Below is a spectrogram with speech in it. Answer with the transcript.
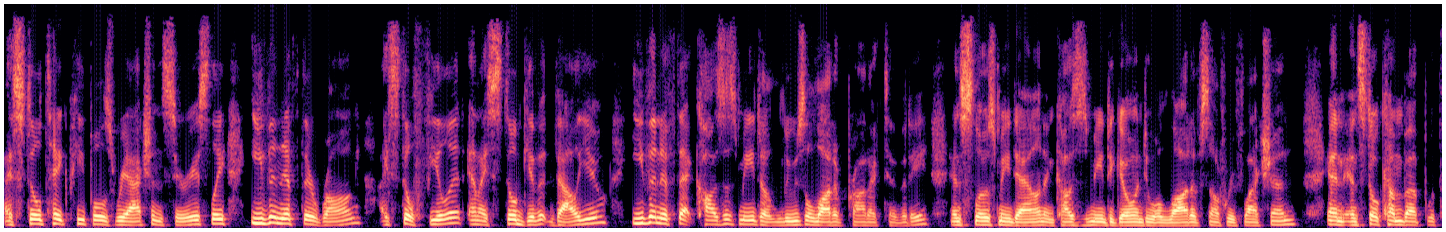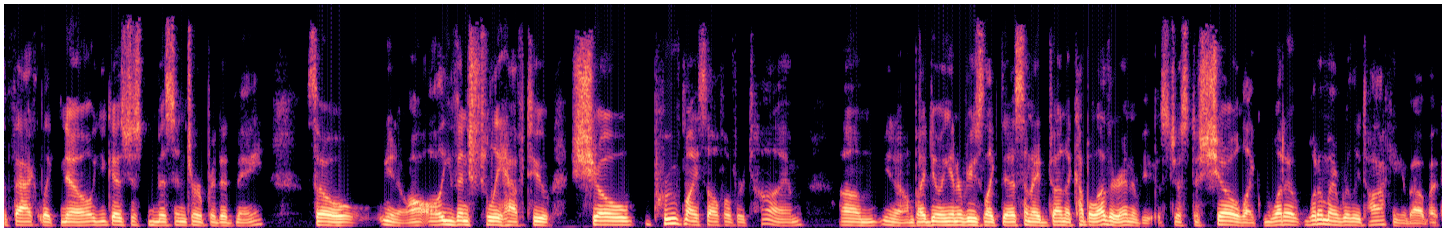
I still take people's reactions seriously, even if they're wrong. I still feel it and I still give it value, even if that causes me to lose a lot of productivity and slows me down and causes me to go into a lot of self reflection and and still come up with the fact like, no, you guys just misinterpreted me. So you know, I'll, I'll eventually have to show prove myself over time um, you know, by doing interviews like this, and I'd done a couple other interviews just to show like what a, what am I really talking about. But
